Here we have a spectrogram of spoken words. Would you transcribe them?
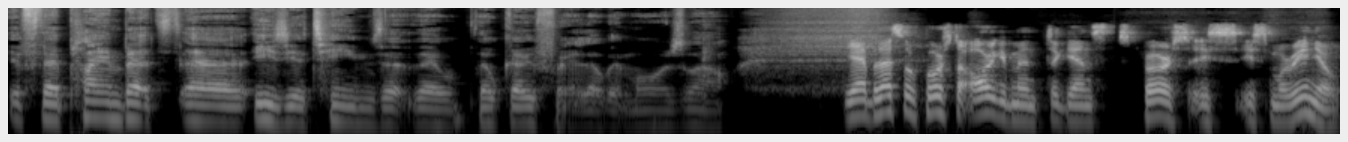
if they're playing better, uh, easier teams, that they'll, they'll go for it a little bit more as well. Yeah, but that's of course the argument against Spurs is is Mourinho.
